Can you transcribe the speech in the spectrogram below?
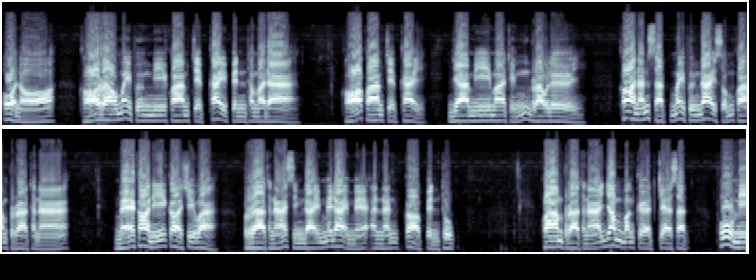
โอ้หนอ ขอเราไม่พึงมีความเจ็บไข้เป็นธรรมดา ขอความเจ็บไข้อย่ามีมาถึงเราเลย ข้อนั้นสัตว์ไม่พึงได้สมความปรารถนา แม้ข้อนี้ก็ชื่อว่า ปรารถนาสิ่งใดไม่ได้แม้อันนั้นก็เป็นทุกข์ ความปรารถนาย่อมบังเกิดแก่สัตว์ ผู้มี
